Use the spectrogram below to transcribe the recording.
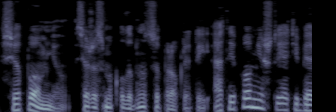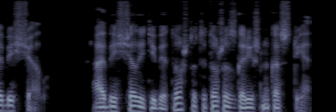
«Все помню», — все же смог улыбнуться проклятый. «А ты помнишь, что я тебе обещал?» «А обещал я тебе то, что ты тоже сгоришь на костре»,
